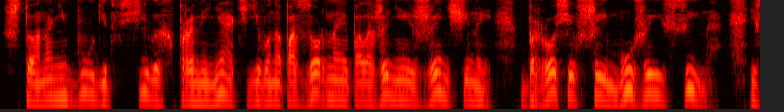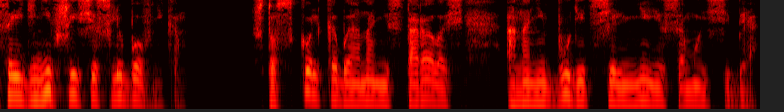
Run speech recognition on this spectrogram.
что она не будет в силах променять его на позорное положение женщины, бросившей мужа и сына и соединившейся с любовником что сколько бы она ни старалась, она не будет сильнее самой себя.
